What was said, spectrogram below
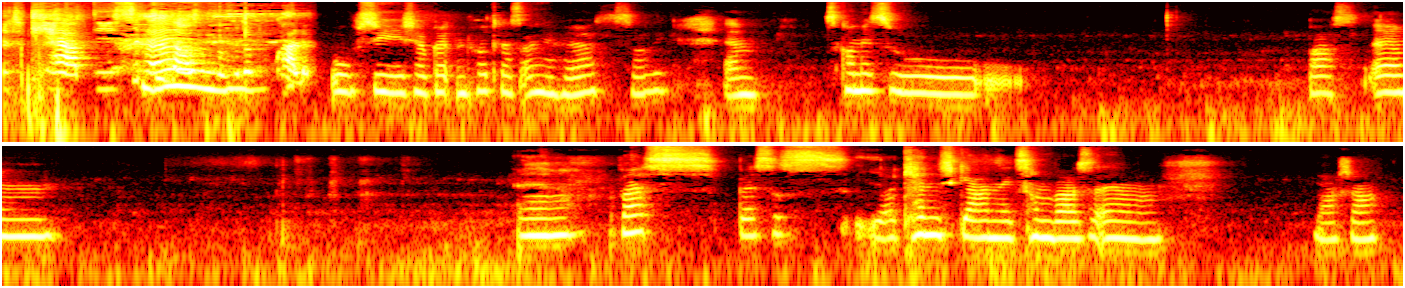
Ich habe die 70.000 Pokale. Upsi, ich habe gerade einen Podcast angehört. Sorry. Ähm, jetzt kommen wir zu. Was? Ähm. Ähm, was Besseres. Ja, kenne ich gar nichts von was. Ähm. Ja, schau.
